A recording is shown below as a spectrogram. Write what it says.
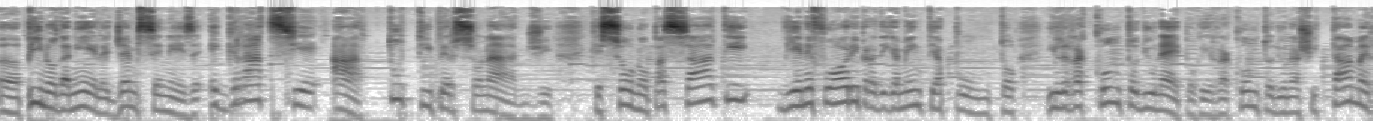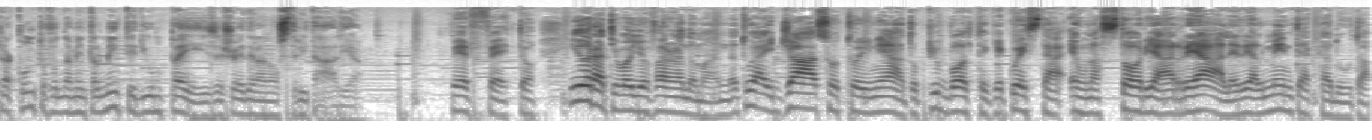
uh, Pino Daniele, James Senese. E grazie a tutti i personaggi che sono passati viene fuori praticamente appunto il racconto di un'epoca, il racconto di una città, ma il racconto fondamentalmente di un paese, cioè della nostra Italia. Perfetto, io ora ti voglio fare una domanda. Tu hai già sottolineato più volte che questa è una storia reale, realmente accaduta.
